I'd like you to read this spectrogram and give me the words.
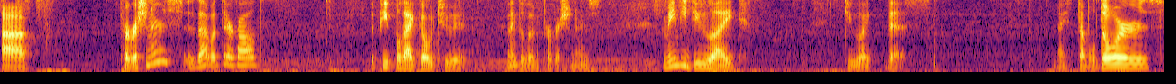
Uh... Parishioners? Is that what they're called? The people that go to it. I think those are the parishioners. Maybe do like... Do like this. Nice double doors.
